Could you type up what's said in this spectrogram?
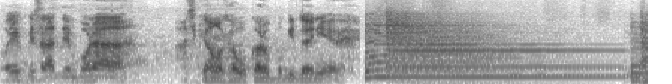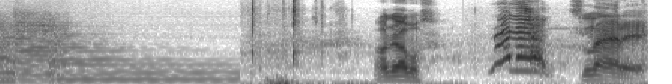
Hoy empieza la temporada, así que vamos a buscar un poquito de nieve. ¿A dónde vamos? Slade.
